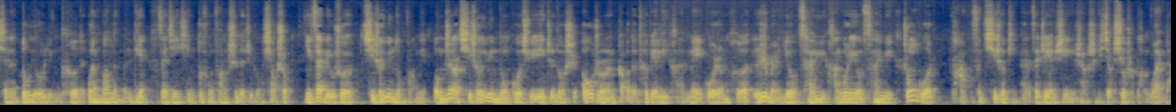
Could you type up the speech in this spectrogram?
现在都有领克的官方的门店在进行不同方式的这种销售。你再比如说汽车运动方面，我们知道汽车运动过去一直都是欧洲人搞得特别厉害，美国人和日本人也有参与，韩国人也有参与。中国大部分汽车品牌在这件事情上是比较袖手旁观的。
